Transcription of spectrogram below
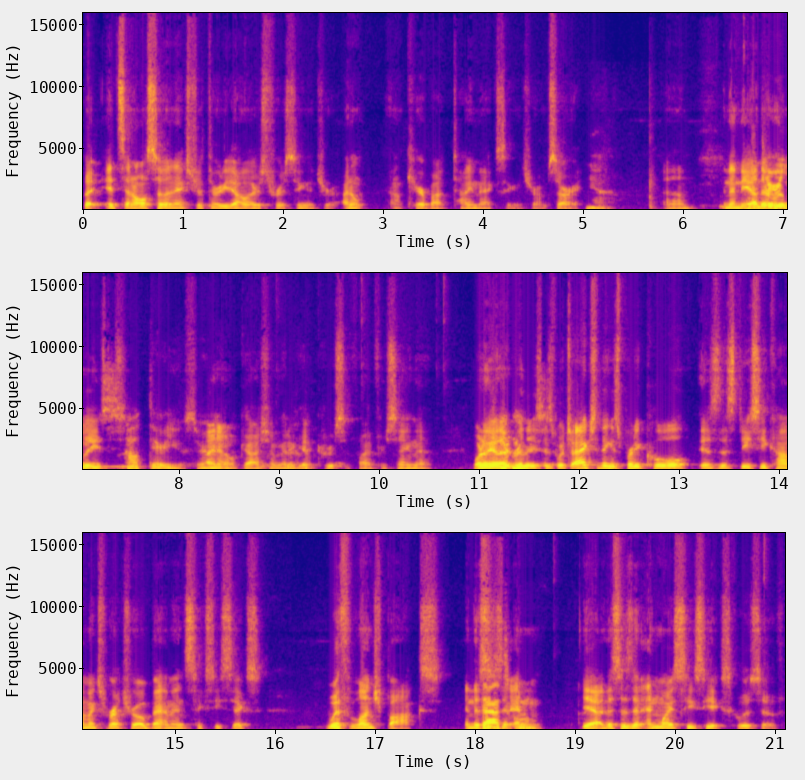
but it's an also an extra thirty dollars for a signature. I don't I don't care about Tony Mac's signature. I'm sorry. yeah. Um, and then the How other dare you. release, How dare you, sir? I know, gosh, I'm gonna get crucified for saying that. One of the other releases, which I actually think is pretty cool, is this DC Comics retro Batman 66 with Lunchbox. And this That's is an N- yeah, this is an NYCC exclusive.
